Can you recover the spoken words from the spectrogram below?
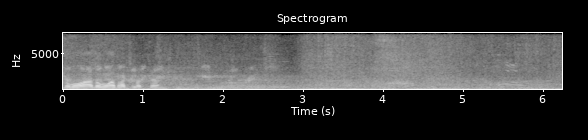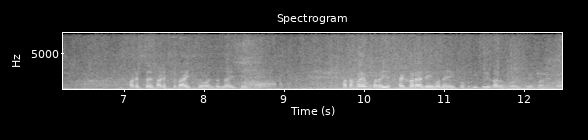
넘어와 넘어와서 같이 맞자 잘했어요 잘했어. 나이스 완전 나이스. 바닥 깔고 바닥 잘 깔아야 돼 이거네 이쪽, 이쪽에 가는 거 이쪽에 가는 거.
